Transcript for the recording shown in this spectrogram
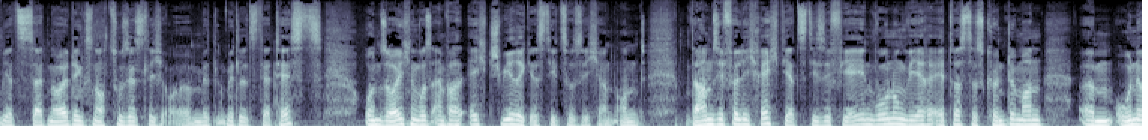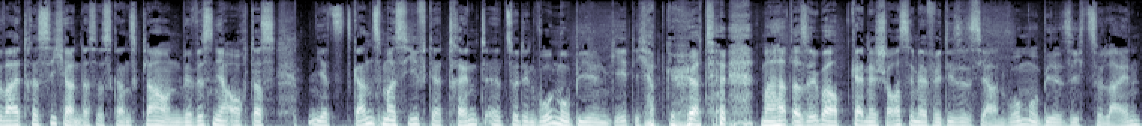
jetzt seit neuerdings noch zusätzlich äh, mittels der Tests, und solchen, wo es einfach echt schwierig ist, die zu sichern. Und da haben Sie völlig recht. Jetzt diese Ferienwohnung wäre etwas, das könnte man ähm, ohne weiteres sichern. Das ist ganz klar. Und wir wissen ja auch, dass jetzt ganz massiv der Trend äh, zu den Wohnmobilen geht. Ich habe gehört, man hat also überhaupt keine Chance mehr für dieses Jahr ein Wohnmobil sich zu leihen.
